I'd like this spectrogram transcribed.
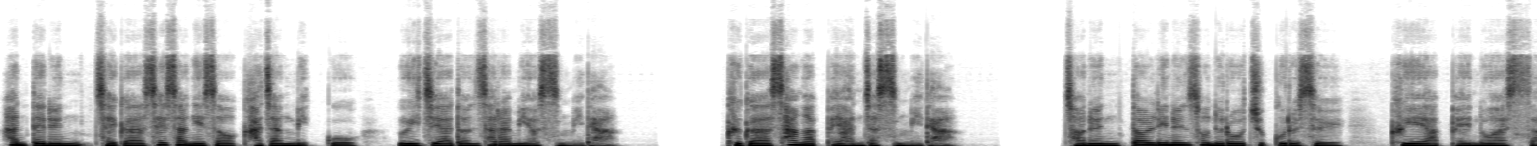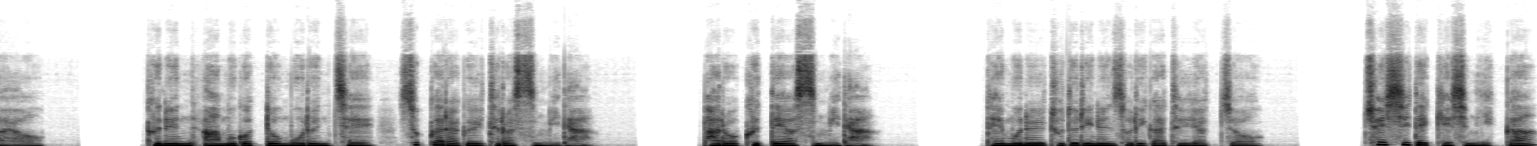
한때는 제가 세상에서 가장 믿고 의지하던 사람이었습니다. 그가 상 앞에 앉았습니다. 저는 떨리는 손으로 죽그릇을 그의 앞에 놓았어요. 그는 아무것도 모른 채 숟가락을 들었습니다. 바로 그때였습니다. 대문을 두드리는 소리가 들렸죠. 최 시댁 계십니까?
